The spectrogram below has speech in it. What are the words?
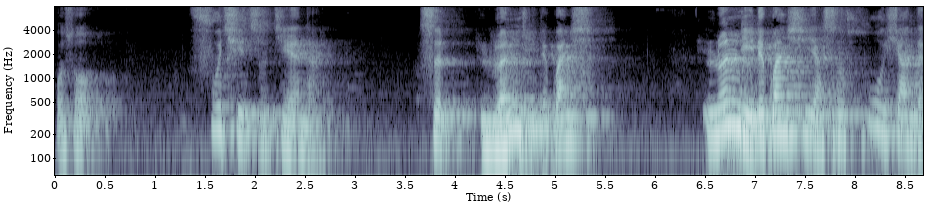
我说夫妻之间呢，是伦理的关系。伦理的关系呀，是互相的、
